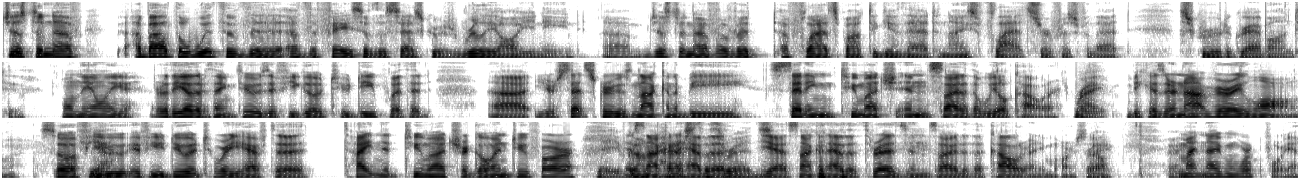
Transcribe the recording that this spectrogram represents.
just enough about the width of the of the face of the set screw is really all you need. Um, just enough of a, a flat spot to give that a nice flat surface for that screw to grab onto. Well, and the only or the other thing too is if you go too deep with it, uh, your set screw is not going to be setting too much inside of the wheel collar, right? Because they're not very long. So if you yeah. if you do it to where you have to tighten it too much or go in too far, yeah, it's not going to have the, the, threads. Yeah, it's not going to have the threads inside of the collar anymore. So right, right. it might not even work for you.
